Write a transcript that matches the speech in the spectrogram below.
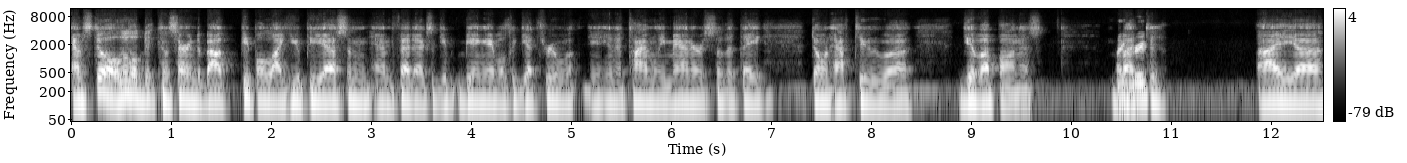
am still a little bit concerned about people like UPS and, and FedEx being able to get through in a timely manner so that they don't have to uh, give up on us. I agree. But uh, I uh,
